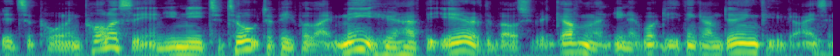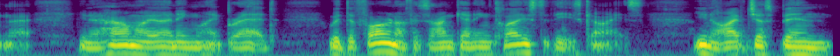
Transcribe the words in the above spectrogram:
it's appalling policy and you need to talk to people like me who have the ear of the Bolshevik government. You know, what do you think I'm doing for you guys in there? You know, how am I earning my bread? With the Foreign Office, I'm getting close to these guys. You know, I've just been,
